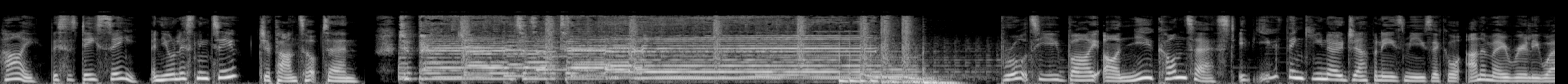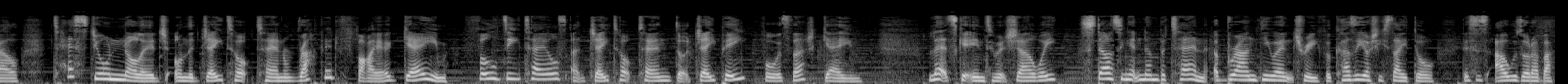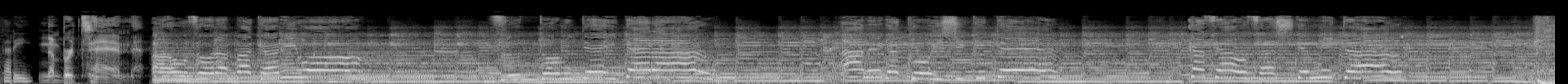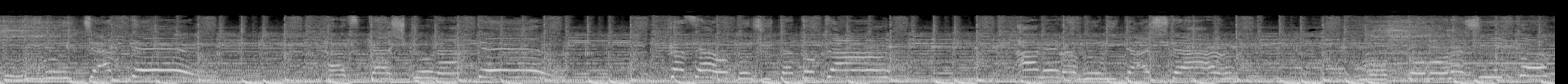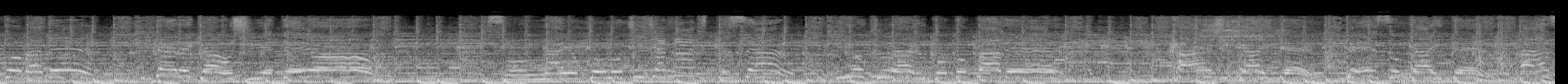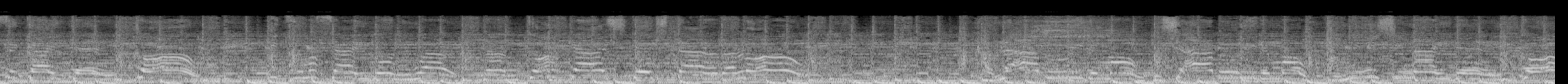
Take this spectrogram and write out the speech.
Hi, this is DC, and you're listening to Japan Top 10. Japan Top 10. Brought to you by our new contest. If you think you know Japanese music or anime really well, test your knowledge on the JTop 10 Rapid Fire game. Full details at jtop10.jp forward slash game. Let's get into it, shall we? Starting at number 10, a brand new entry for Kazuyoshi Saito. This is Aozora Bakari. Number 10. 青空ばかりをずっと見ていたら雨が恋しくて傘をさしてみた振り向いちゃって恥ずかしくなって傘 を閉じた途端雨が降り出した。もっともらしい言葉で誰か教えてよ。そんな横文字じゃなくてさよくある言葉で。恥かいてしゃぶりでも気にしないでいこう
